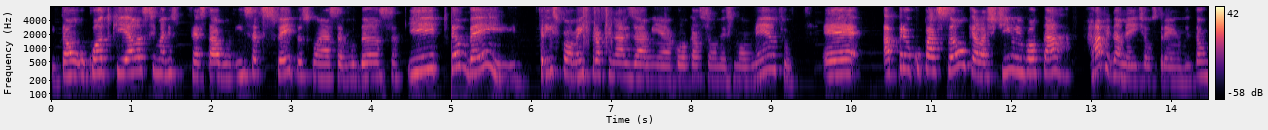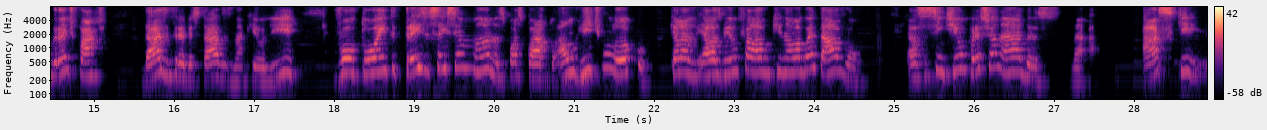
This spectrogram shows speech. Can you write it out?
Então, o quanto que elas se manifestavam insatisfeitas com essa mudança. E também, principalmente para finalizar a minha colocação nesse momento, é a preocupação que elas tinham em voltar rapidamente aos treinos. Então, grande parte das entrevistadas na que eu li voltou entre três e seis semanas pós-parto, a um ritmo louco, que elas, elas mesmo falavam que não aguentavam. Elas se sentiam pressionadas. Né? As que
